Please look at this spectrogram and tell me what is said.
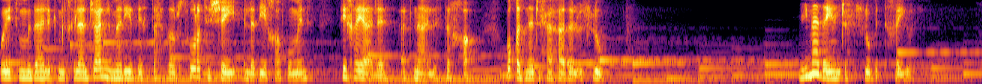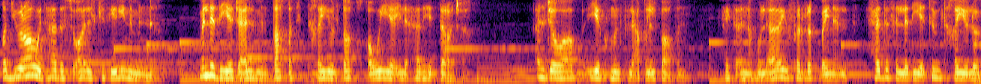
ويتم ذلك من خلال جعل المريض يستحضر صورة الشيء الذي يخاف منه في خياله أثناء الاسترخاء. وقد نجح هذا الأسلوب. لماذا ينجح أسلوب التخيل؟ قد يراود هذا السؤال الكثيرين منا. ما الذي يجعل من طاقة التخيل طاقة قوية إلى هذه الدرجة؟ الجواب يكمن في العقل الباطن. حيث أنه لا يفرق بين الحدث الذي يتم تخيله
